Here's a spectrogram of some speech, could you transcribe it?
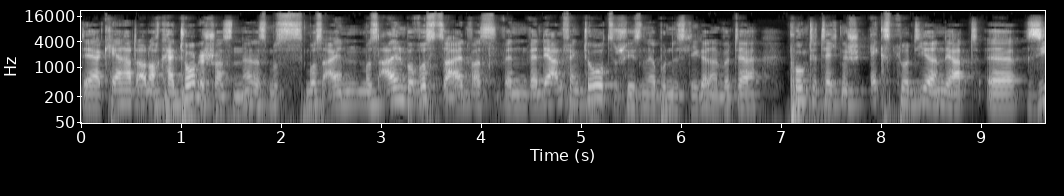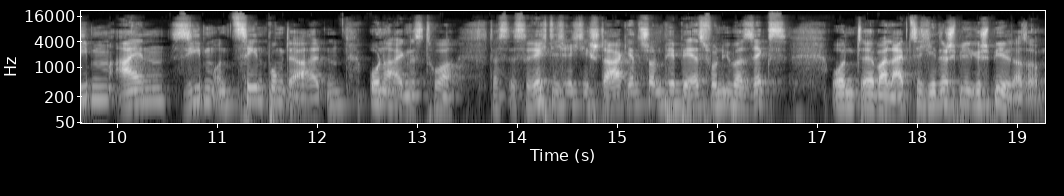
Der Kerl hat auch noch kein Tor geschossen. Ne? Das muss, muss, ein, muss allen bewusst sein, was, wenn, wenn der anfängt, Tore zu schießen in der Bundesliga, dann wird der punktetechnisch explodieren. Der hat äh, sieben, ein, sieben und zehn Punkte erhalten, ohne eigenes Tor. Das ist richtig, richtig stark. Jetzt schon PPS von über sechs und äh, bei Leipzig jedes Spiel gespielt. Also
